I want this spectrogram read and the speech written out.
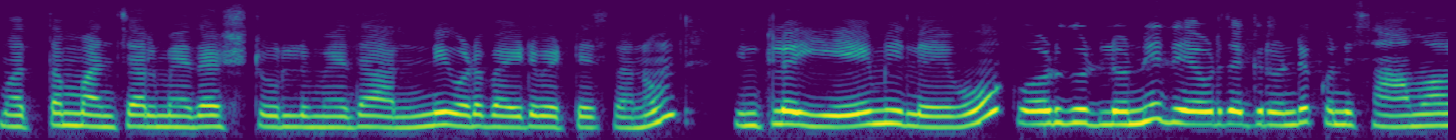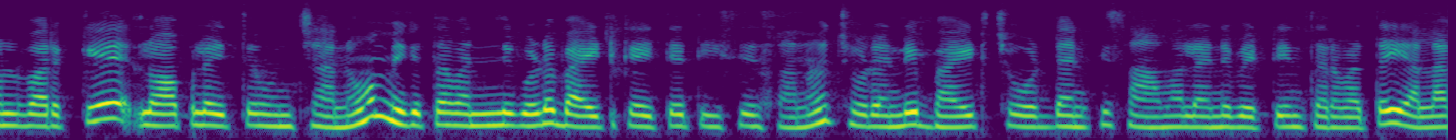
మొత్తం మంచాల మీద స్టూళ్ళ మీద అన్నీ కూడా బయట పెట్టేశాను ఇంట్లో ఏమీ లేవు. కోడిగుడ్లుని దేవుడి దగ్గర ఉండే కొన్ని సామాన్లు వరకే లోపల అయితే ఉంచాను. మిగతావన్నీ కూడా బయటకి అయితే తీసేసాను చూడండి బయట చూడడానికి సామాన్లు అన్నీ పెట్టిన తర్వాత ఎలా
